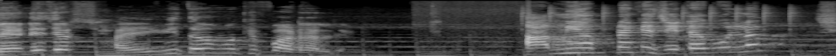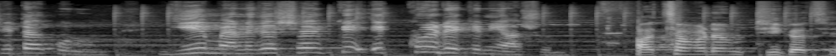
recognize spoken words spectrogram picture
ম্যানেজার সাহেবই তো আমাকে পাঠালেন। আমি আপনাকে যেটা বললাম সেটা করুন। গিয়ে ম্যানেজার সাহেবকে এক্ষুনি ডেকে নিয়ে আসুন। আচ্ছা ম্যাডাম ঠিক আছে।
